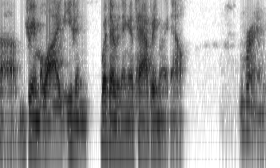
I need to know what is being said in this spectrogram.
uh, dream alive, even with everything that's happening right now. Right.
